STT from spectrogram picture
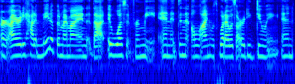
or I already had it made up in my mind that it wasn't for me and it didn't align with what I was already doing, and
